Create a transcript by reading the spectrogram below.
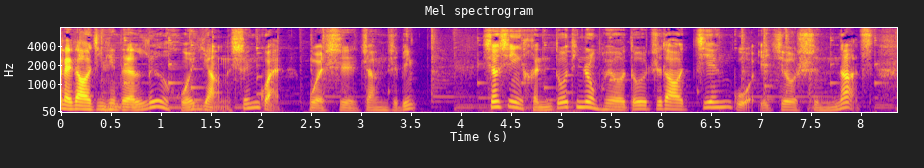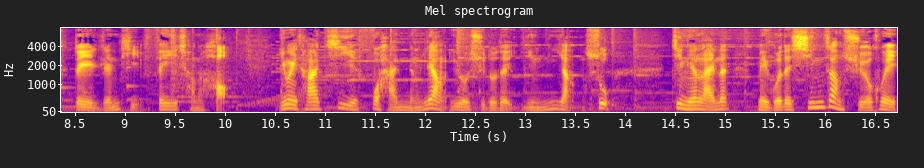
迎来到今天的乐活养生馆，我是张志斌。相信很多听众朋友都知道，坚果也就是 nuts 对人体非常的好，因为它既富含能量，又有许多的营养素。近年来呢，美国的心脏学会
